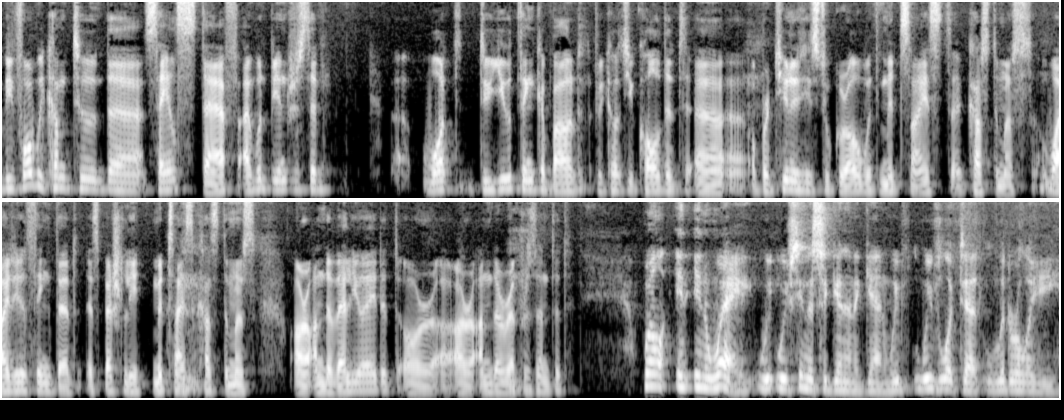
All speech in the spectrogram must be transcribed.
before we come to the sales staff, I would be interested. Uh, what do you think about because you called it uh, opportunities to grow with mid-sized uh, customers? Why do you think that especially mid-sized customers are undervalued or are underrepresented? Well, in, in a way, we, have seen this again and again. We've, we've looked at literally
